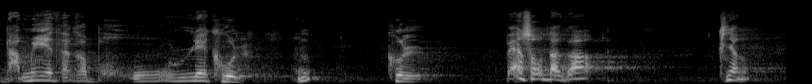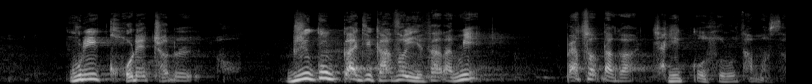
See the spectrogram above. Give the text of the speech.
남에다가 몰래 그걸, 응? 그걸 뺏어다가 그냥 우리 거래처를 미국까지 가서 이 사람이 뺏어다가 자기 것으로 삼았어.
